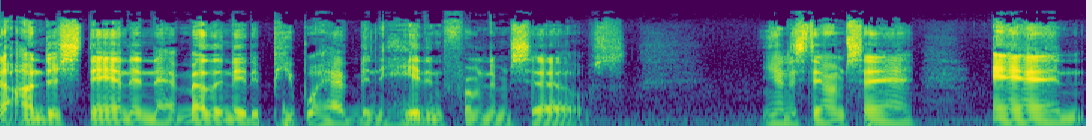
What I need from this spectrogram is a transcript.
the understanding that melanated people have been hidden from themselves. You understand what I'm saying? And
